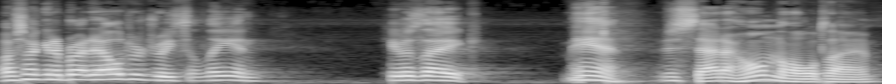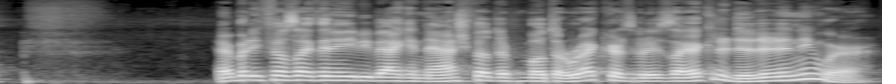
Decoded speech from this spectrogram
I was talking to Brett Eldredge recently, and he was like, "Man, I just sat at home the whole time." Everybody feels like they need to be back in Nashville to promote their records, but he's like, "I could have did it anywhere,"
